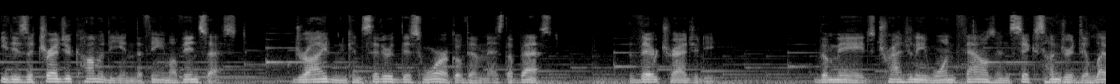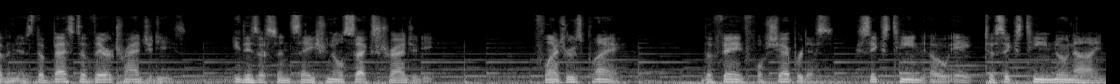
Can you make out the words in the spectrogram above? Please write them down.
It is a tragicomedy in the theme of incest. Dryden considered this work of them as the best. Their tragedy. The Maid's Tragedy 1611 is the best of their tragedies. It is a sensational sex tragedy. Fletcher's play. The Faithful Shepherdess, 1608-1609,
